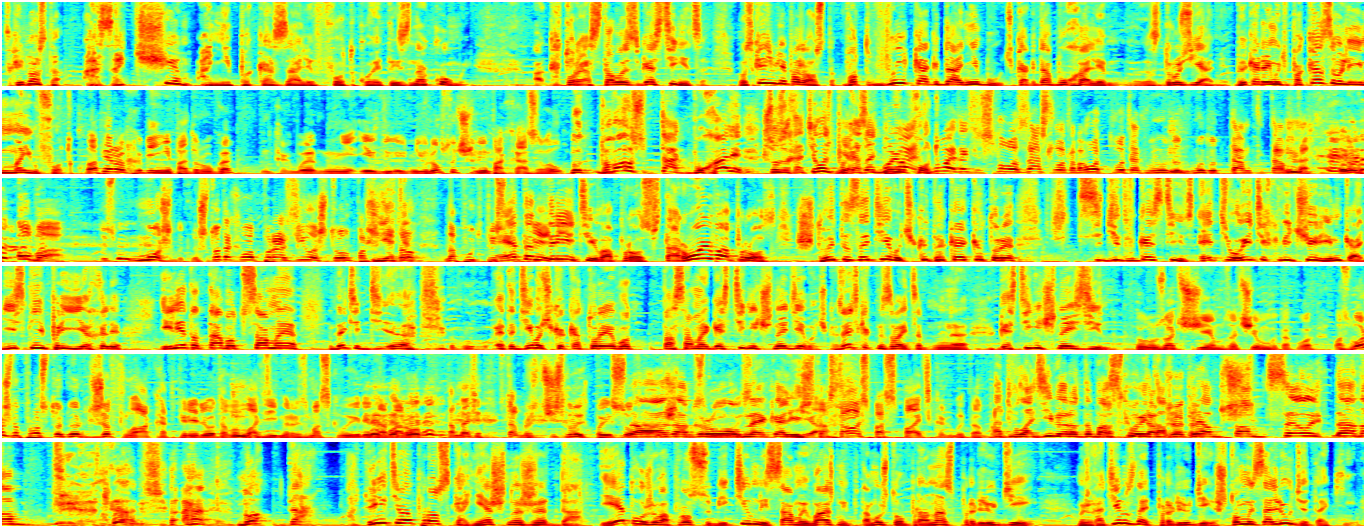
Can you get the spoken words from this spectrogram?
Скажите, пожалуйста, а зачем они показали фотку этой знакомой, а, которая осталась в гостинице? Вот скажите мне, пожалуйста, вот вы когда-нибудь, когда бухали с друзьями, вы когда-нибудь показывали им мою фотку? Во-первых, мне не подруга, как бы не- и в ни в любом случае не показывал. Ну, бывало, что так бухали, что захотелось Нет, показать ну, мою бывает, фотку. Бывает, знаете, слово за слово, там, а вот, вот это, мы тут, мы тут там-то, там-то. Оба! То есть, может быть, но что такого поразило, что он пошел Нет, на путь это преступления? третий вопрос. Второй вопрос. Что это за девочка такая, которая сидит в гостинице? Эти, у этих вечеринка, они с ней приехали. Или это та вот самая, знаете, де- э, это девочка, которая вот та самая гостиничная девочка. Знаете, как называется? Э, Гостиничная Зина. Ну зачем? Зачем вы такое? Возможно, просто у него джетлаг от перелета во Владимир из Москвы или наоборот. Там, знаете, там же часовых поясов. Да, огромное сменилось. количество. И осталось поспать, как бы там. От Владимира до Москвы, Москвы там там, же это- прям там целых, да, там. да. Но да. А третий вопрос, конечно же, да. И это уже вопрос субъективный, самый важный, потому что он про нас, про людей. Мы же хотим знать про людей, что мы за люди такие.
